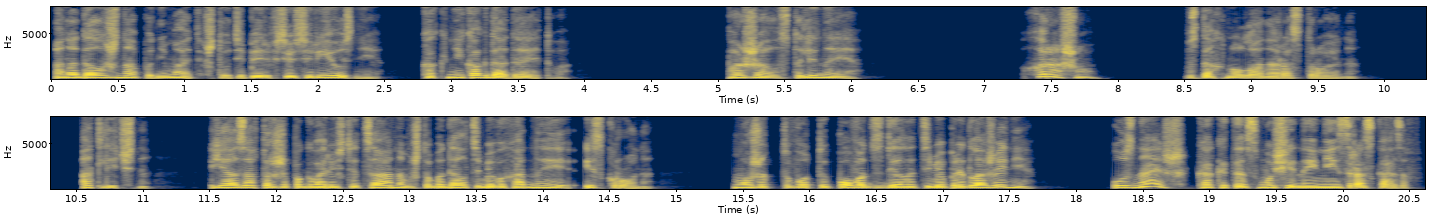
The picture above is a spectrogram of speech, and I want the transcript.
Она должна понимать, что теперь все серьезнее, как никогда до этого. Пожалуйста, Линея». «Хорошо», — вздохнула она расстроена. «Отлично. Я завтра же поговорю с Тицианом, чтобы дал тебе выходные из крона. Может, вот и повод сделать тебе предложение? Узнаешь, как это с мужчиной не из рассказов?»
